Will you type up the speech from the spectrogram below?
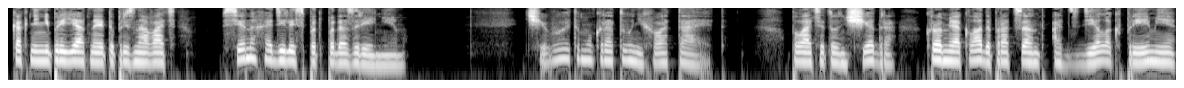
как ни неприятно это признавать, все находились под подозрением. Чего этому кроту не хватает? Платит он щедро, кроме оклада процент от сделок, премии,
